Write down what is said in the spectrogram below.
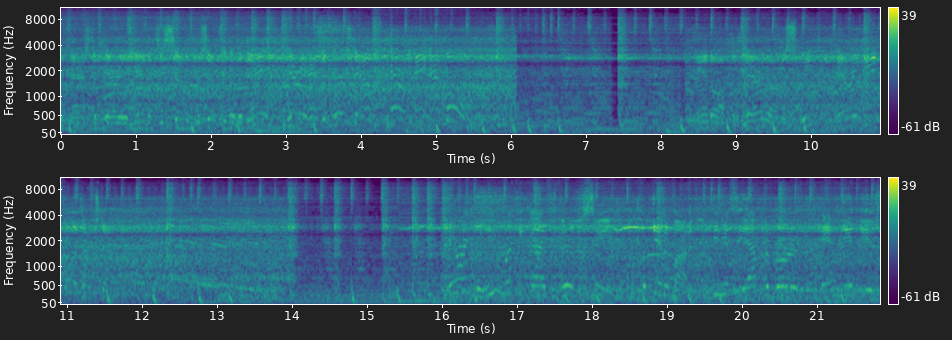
The pass to Perry again. It's his seventh reception of the day. Perry has a first down. Perry may have more. Hand off to Perry on the sweep. Perry in for the touchdown. Perry, when he recognizes there's a seam, forget about it. He hits the afterburner and it is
